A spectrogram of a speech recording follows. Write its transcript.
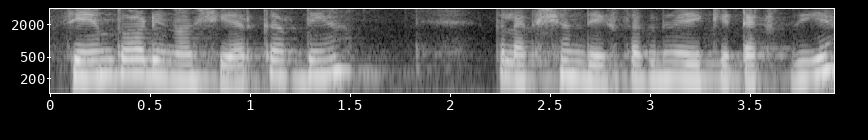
ਸੇਮ ਤੁਹਾਡੇ ਨਾਲ ਸ਼ੇਅਰ ਕਰਦੇ ਹਾਂ। ਕਲੈਕਸ਼ਨ ਦੇਖ ਸਕਦੇ ਹੋ ਏਕੇ ਟੈਕਸ ਦੀ ਹੈ।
